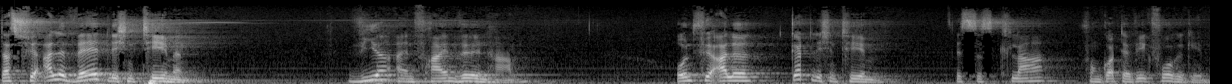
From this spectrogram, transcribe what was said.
dass für alle weltlichen Themen wir einen freien Willen haben. Und für alle göttlichen Themen ist es klar von Gott der Weg vorgegeben.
